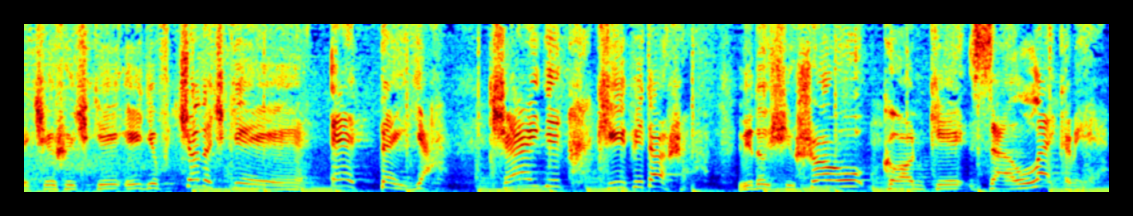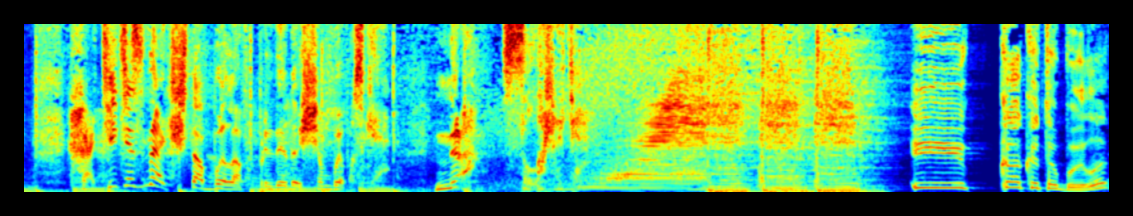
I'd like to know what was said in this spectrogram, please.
Мальчишечки и девчоночки, это я, Чайник Кипитоша, ведущий шоу «Гонки за лайками». Хотите знать, что было в предыдущем выпуске? На, слушайте. И как это было?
